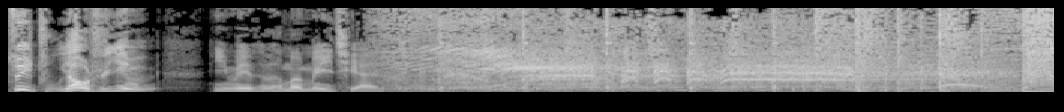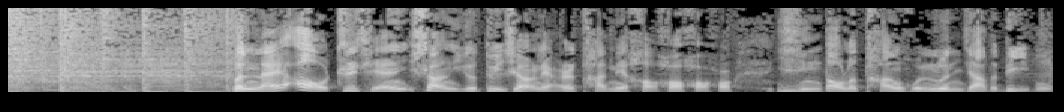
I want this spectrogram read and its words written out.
最主要是因为因为他他妈没钱。本来哦，之前上一个对象，俩人谈的好好好好，已经到了谈婚论嫁的地步。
